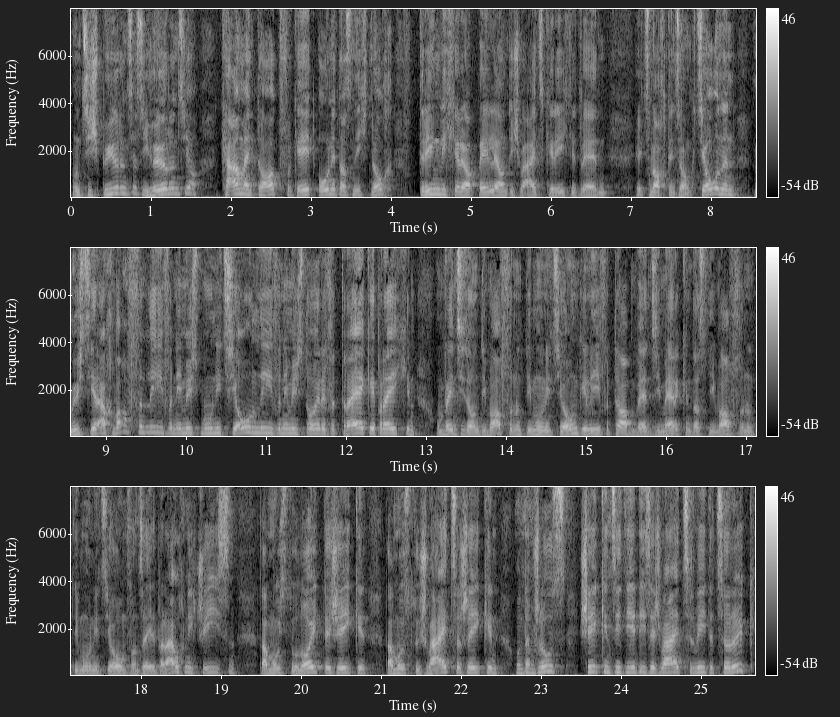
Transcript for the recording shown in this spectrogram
Und sie spüren es ja, sie hören es ja. Kaum ein Tag vergeht, ohne dass nicht noch dringlichere Appelle an die Schweiz gerichtet werden. Jetzt macht den Sanktionen, müsst ihr auch Waffen liefern, ihr müsst Munition liefern, ihr müsst eure Verträge brechen. Und wenn sie dann die Waffen und die Munition geliefert haben, werden sie merken, dass die Waffen und die Munition von selber auch nicht schießen. Da musst du Leute schicken, da musst du Schweizer schicken und am Schluss schicken sie dir diese Schweizer wieder zurück.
